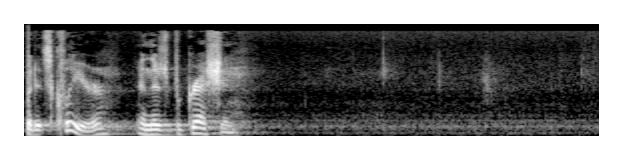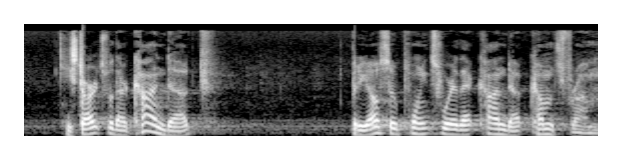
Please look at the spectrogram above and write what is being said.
but it's clear and there's progression. He starts with our conduct, but he also points where that conduct comes from.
